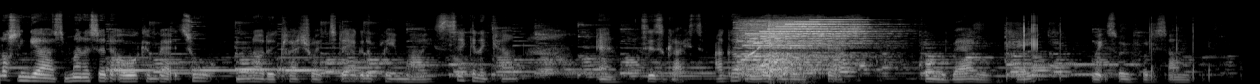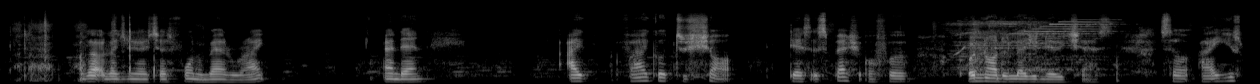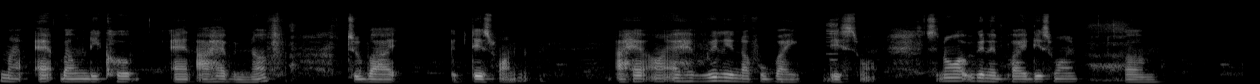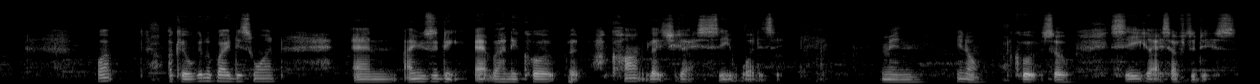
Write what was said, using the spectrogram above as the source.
Guys, man I said oh, welcome back to another Clash Royale. Today I'm gonna play my second account and this guys, I got a legendary chest from the battle, okay? Wait, sorry for the sound. I got a legendary chest from the battle, right? And then I if I go to shop, there's a special offer another legendary chest. So I use my app bounty code and I have enough to buy this one. I have I have really enough to buy this one. So now what? We're gonna buy this one. Um what? Okay we're gonna buy this one. And I'm using the app behind code but I can't let you guys see what is it. I mean you know the code. So see you guys after this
